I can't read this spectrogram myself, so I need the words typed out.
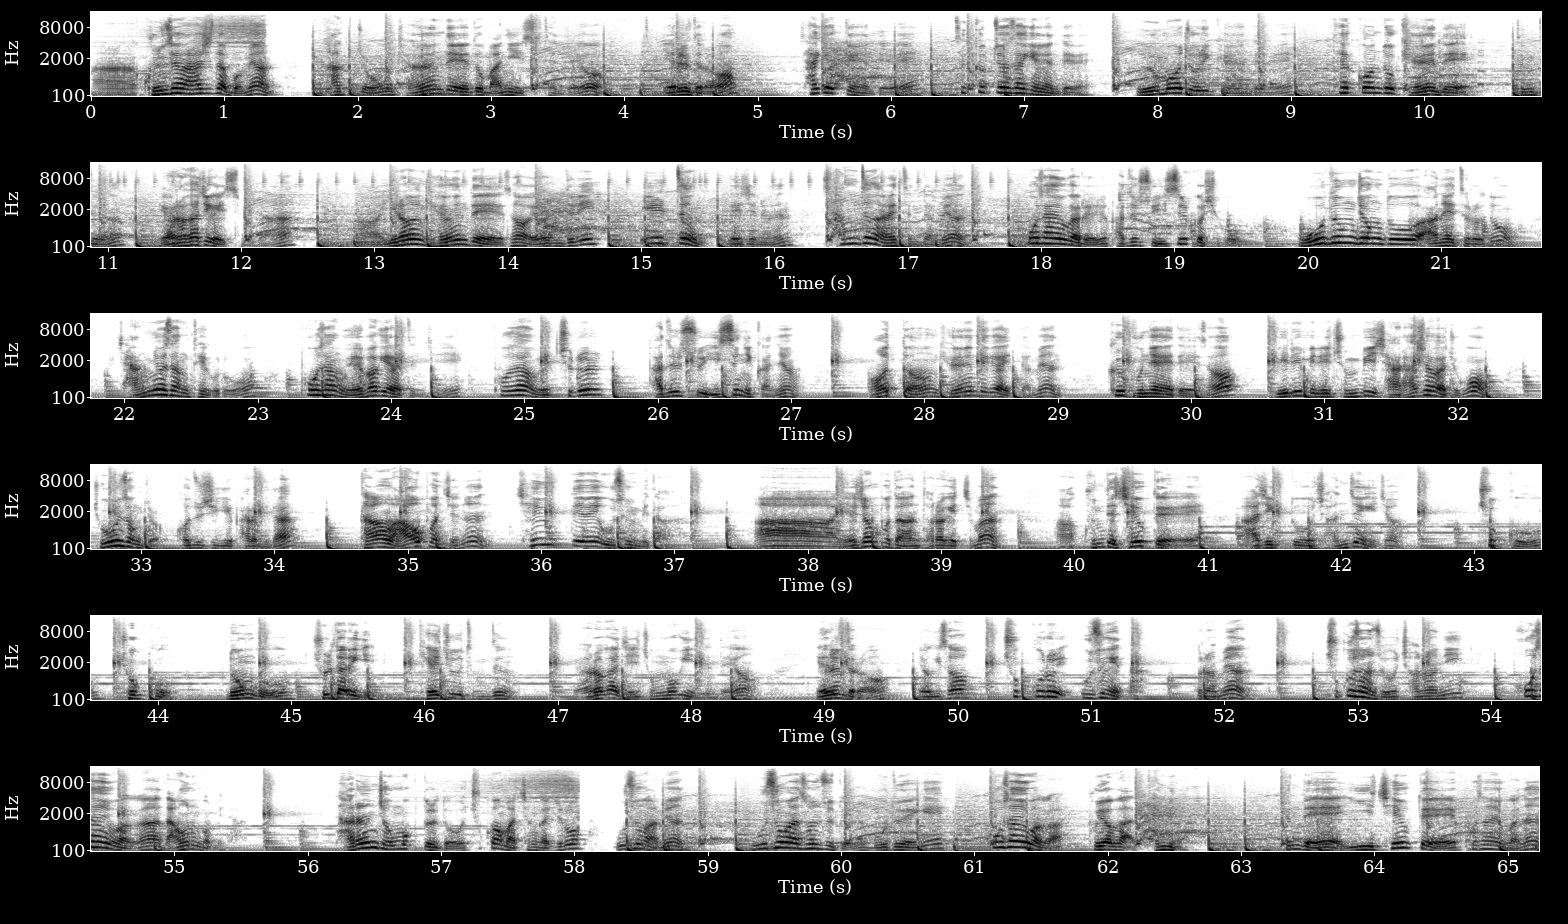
아, 군생활 하시다 보면 각종 경연대회도 많이 있을 텐데요. 예를 들어 사격 경연대회, 특급 전사 경연대회, 음어조립 경연대회, 태권도 경연대회 등등 여러 가지가 있습니다. 어, 이런 경연대회에서 여러분들이 1등 내지는 3등 안에 든다면 포상휴가를 받을 수 있을 것이고 5등 정도 안에 들어도 장려 상택으로 포상 외박이라든지 포상 외출을 받을 수 있으니까요. 어떤 경연대회가 있다면 그 분야에 대해서 미리미리 준비 잘 하셔가지고 좋은 성적 거두시기 바랍니다. 다음 아홉 번째는 체육대회 우승입니다. 아, 예전보단 덜 하겠지만, 아, 군대 체육대회 아직도 전쟁이죠. 축구, 족구, 농구, 줄다리기, 개주 등등 여러 가지 종목이 있는데요. 예를 들어, 여기서 축구를 우승했다. 그러면 축구선수 전원이 포상휴가가 나오는 겁니다. 다른 종목들도 축구와 마찬가지로 우승하면 우승한 선수들 모두에게 포상휴가가 부여가 됩니다. 근데 이 체육대회 포상휴가는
